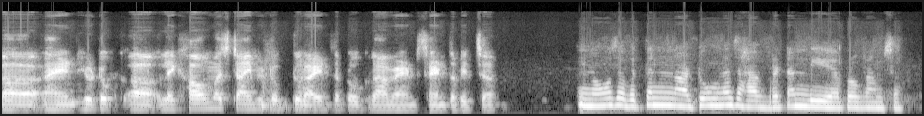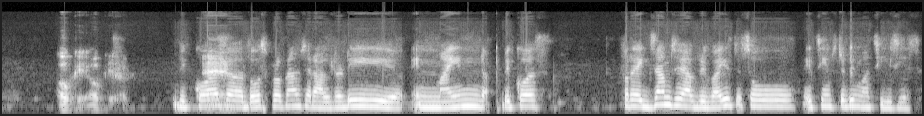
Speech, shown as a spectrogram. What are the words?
Uh, and you took uh, like how much time you took to write the program and send the picture? No, sir. Within uh, two minutes, I have written the uh, program, sir. Okay, okay. okay. Because uh, those programs are already in mind. Because for exams, I have revised, so it seems to be much easier. Sir.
